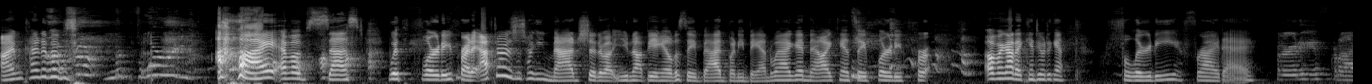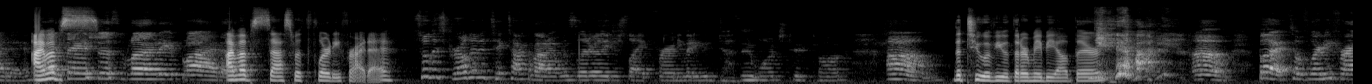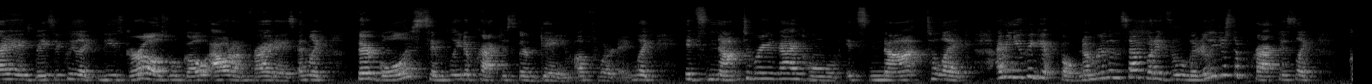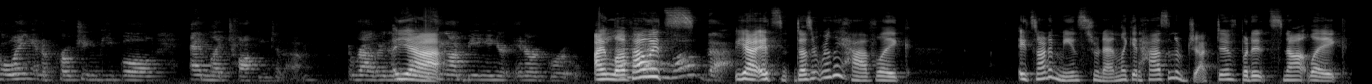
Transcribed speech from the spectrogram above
I'm kind of obs- McFlurry. I am obsessed with Flirty Friday. After I was just talking mad shit about you not being able to say Bad Bunny bandwagon, now I can't say Flirty for. Oh my god, I can't do it again. Flirty Friday. Flirty Friday. I'm obs- Flirtatious Flirty Friday. I'm obsessed with Flirty Friday. So this girl did a TikTok about it and was literally just like for anybody who doesn't watch TikTok. Um The two of you that are maybe out there. yeah. Um but so Flirty Friday is basically like these girls will go out on Fridays and like their goal is simply to practice their game of flirting. Like it's not to bring a guy home. It's not to like I mean you could get phone numbers and stuff, but it's literally just to practice like going and approaching people and like talking to them rather than Yeah. focusing on being in your inner group. I love And how I it's love that. yeah, it's doesn't really have like it's not a means to an end. Like it has an objective, but it's not like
